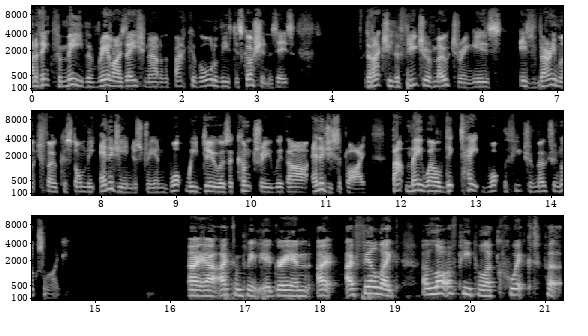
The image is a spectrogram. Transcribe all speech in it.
And I think for me, the realization out of the back of all of these discussions is that actually the future of motoring is is very much focused on the energy industry and what we do as a country with our energy supply. That may well dictate what the future of motoring looks like. Oh yeah, I completely agree, and I I feel like a lot of people are quick to put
